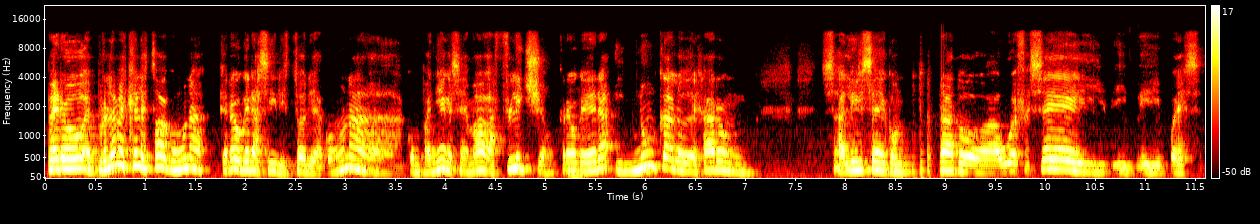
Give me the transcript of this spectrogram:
Pero el problema es que él estaba con una, creo que era así la historia, con una compañía que se llamaba Affliction, creo que era, y nunca lo dejaron salirse de contrato a UFC y, pues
